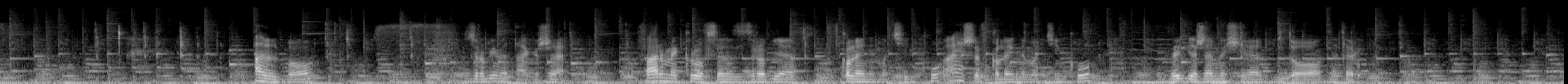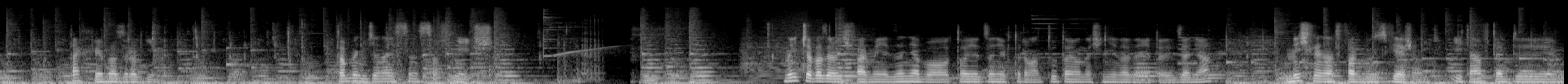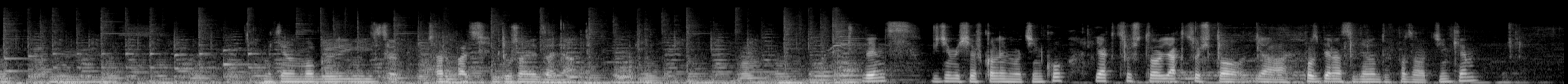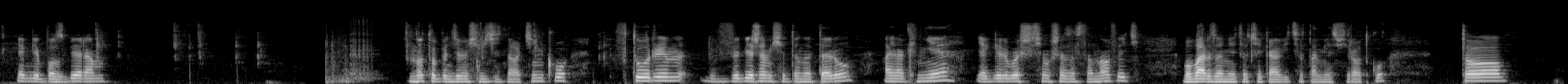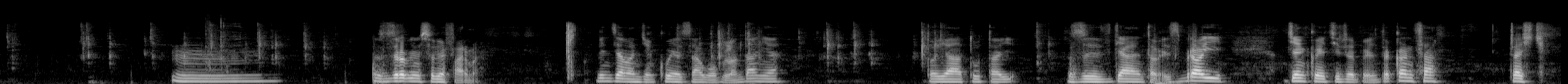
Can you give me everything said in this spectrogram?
Albo zrobimy tak, że farmę krów zrobię w kolejnym odcinku, a jeszcze w kolejnym odcinku wybierzemy się do netheru. Tak chyba zrobimy. To będzie najsensowniejsze. No i trzeba zrobić farmę jedzenia, bo to jedzenie, które mam tutaj, ono się nie nadaje do jedzenia. Myślę nad farmą zwierząt i tam wtedy będziemy mogli czerpać dużo jedzenia. Więc widzimy się w kolejnym odcinku. Jak coś to, jak coś to ja pozbieram sobie poza odcinkiem. Jak je pozbieram, no to będziemy się widzieć na odcinku, w którym wybierzemy się do netheru, a jak nie, jak ja jeszcze się muszę zastanowić, bo bardzo mnie to ciekawi, co tam jest w środku, to zrobimy sobie farmę. Więc ja Wam dziękuję za oglądanie. To ja tutaj z diamentowej zbroi. Dziękuję Ci, że byłeś do końca. Cześć.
